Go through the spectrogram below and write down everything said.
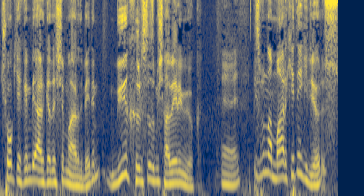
Çok yakın bir arkadaşım vardı benim. Büyük hırsızmış haberim yok. Evet. Biz bununla markete gidiyoruz.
